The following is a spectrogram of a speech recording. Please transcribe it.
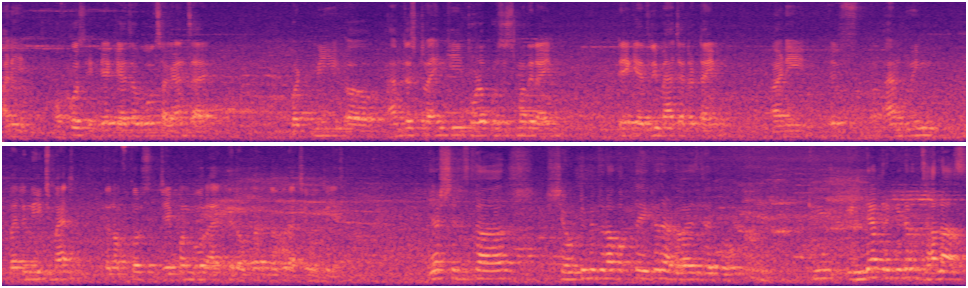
आणि ऑफकोर्स इंडिया खेळायचा गोल सगळ्यांचा आहे. बट मी आय एम जस्ट ट्राईंग की थोडं प्रोसेसमध्ये राहीन take every match at a time आणि if I am doing well in each match तर ऑफकोर्स जे पण गोल आहेत ते लवकर लवकर अचीव होतील. यश शिरस्कार शेवटी मी तुला फक्त एकच ॲडवाईस देतो की इंडिया क्रिकेटर झालास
